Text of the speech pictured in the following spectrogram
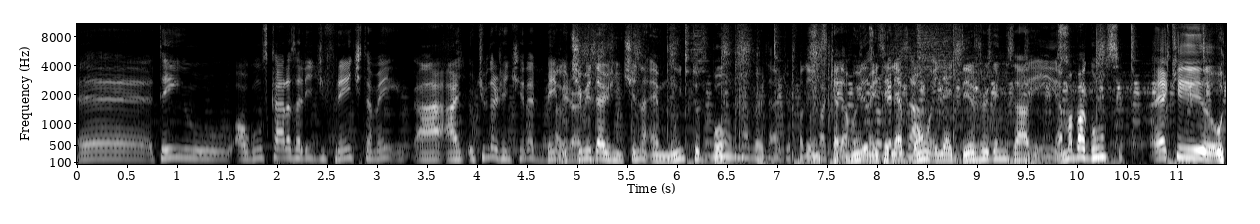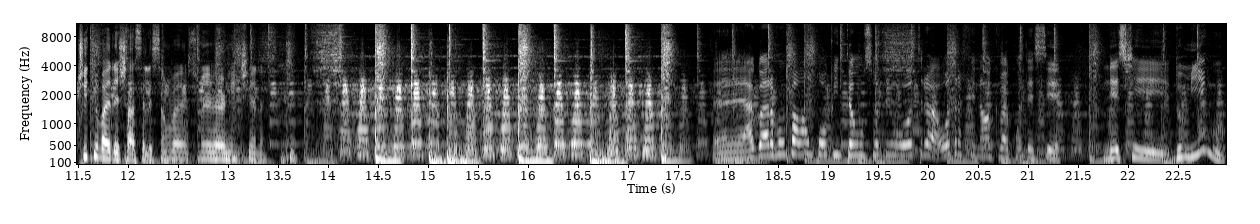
é, tem o- alguns caras ali de frente também. A- a- o time da Argentina é bem Ah, o melhor. time da Argentina é muito bom, na verdade. Eu falei Só antes que que era é ruim, mas ele é bom, ele é desorganizado. É É, uma bagunça. É que o Tite vai deixar a seleção vai assumir a Argentina. Agora vamos falar um pouco então sobre outra, outra final que vai acontecer neste domingo,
